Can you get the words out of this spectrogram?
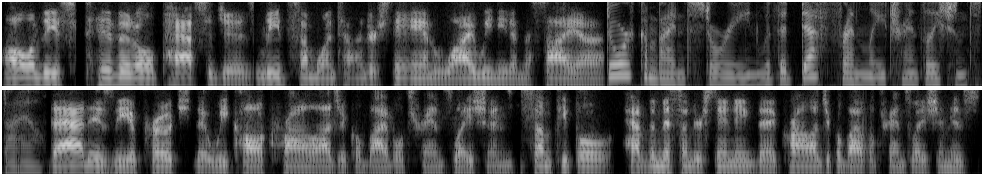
all of these pivotal passages lead someone to understand why we need a Messiah. Door combines storying with a deaf friendly translation style. That is the approach that we call chronological Bible translation. Some people have the misunderstanding that chronological Bible translation is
